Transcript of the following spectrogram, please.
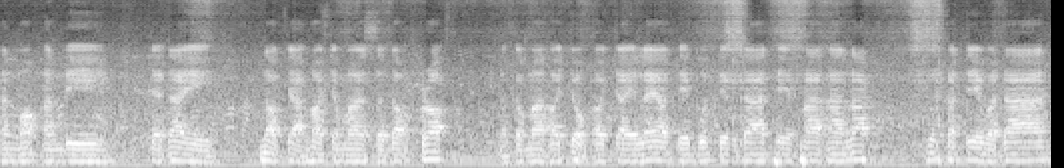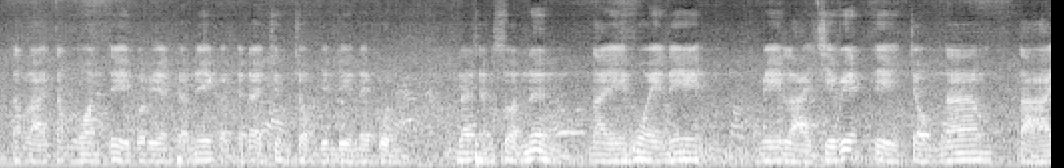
อันเหมาะอันดี จะได้นอกจากเราจะมาสะเดาะเคราะห์แล้วก็มาเอาจกเอาใจแล้วเทบุตรเทวดาเทพาอารักษ์ ลูกคเทวดาทั้งหลายทั้งมวลที่บริเวณแถวนี้ก็จะได้ชื่นชมยินดีในบุญ และแถมส่วนหนึ่งในห้วยนี้มีหลายชีวิตที่จมน้ำตาย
